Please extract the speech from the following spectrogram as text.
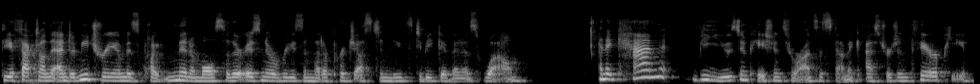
the effect on the endometrium is quite minimal. So, there is no reason that a progestin needs to be given as well. And it can be used in patients who are on systemic estrogen therapy.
